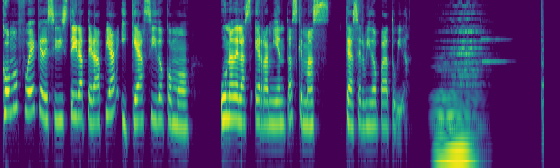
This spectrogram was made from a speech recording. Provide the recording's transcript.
¿Cómo fue que decidiste ir a terapia y qué ha sido como una de las herramientas que más te ha servido para tu vida?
